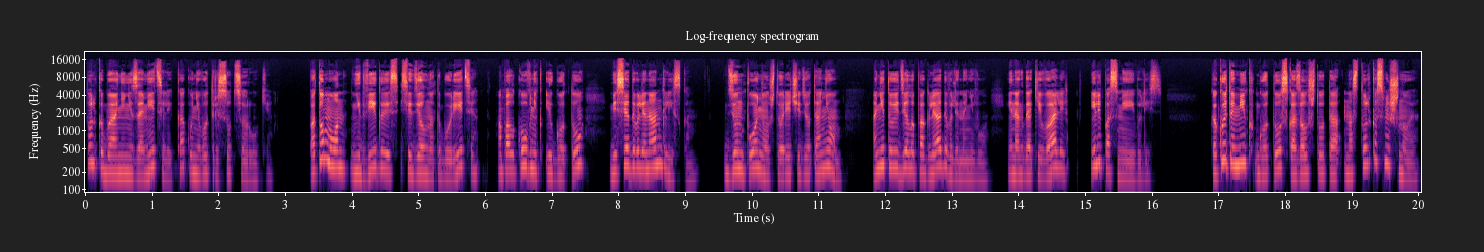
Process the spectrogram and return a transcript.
только бы они не заметили, как у него трясутся руки. Потом он, не двигаясь, сидел на табурете, а полковник и Гото беседовали на английском. Дзюн понял, что речь идет о нем. Они то и дело поглядывали на него, иногда кивали или посмеивались. Какой-то миг Гото сказал что-то настолько смешное,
